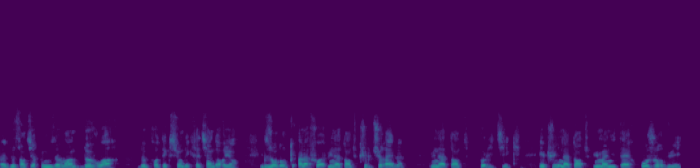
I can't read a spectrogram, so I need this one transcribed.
euh, de sentir que nous avons un devoir de protection des chrétiens d'Orient. Ils ont donc à la fois une attente culturelle, une attente politique et puis une attente humanitaire. Aujourd'hui,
